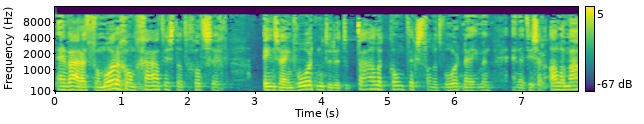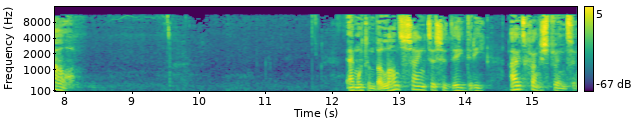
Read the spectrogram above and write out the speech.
en waar het vanmorgen om gaat is dat God zegt... in zijn woord moeten we de totale context van het woord nemen... en het is er allemaal. Er moet een balans zijn tussen die drie uitgangspunten.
